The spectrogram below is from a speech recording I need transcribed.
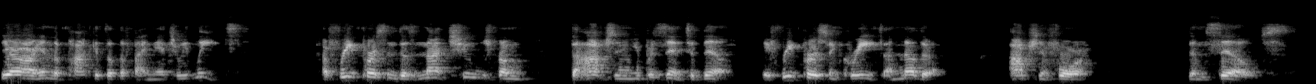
they are in the pockets of the financial elites. A free person does not choose from the option you present to them. A free person creates another option for themselves.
